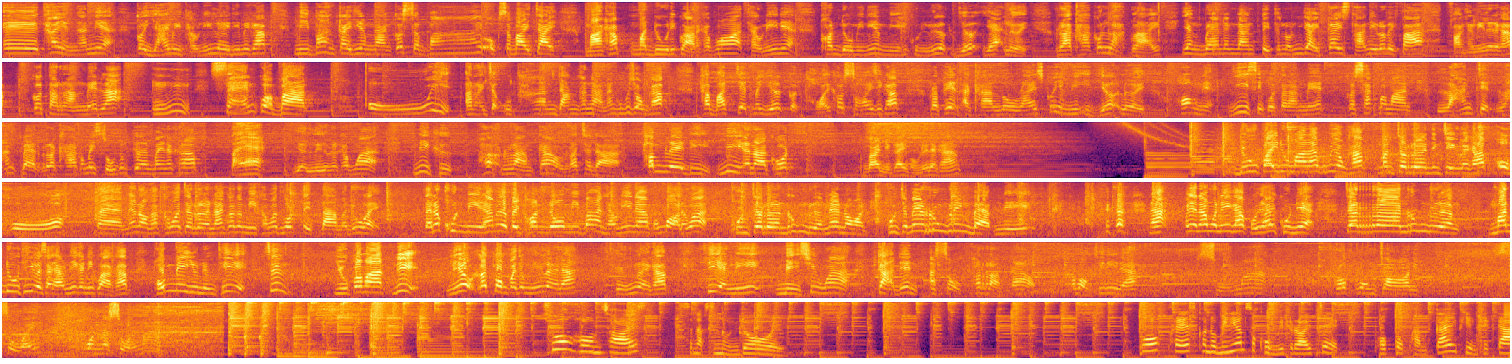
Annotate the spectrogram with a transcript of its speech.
เอ ถ้าอย่างนั้นเนี่ยก็ย้ายมาอยู่แถวนี้เลยดีไหมครับ มีบ้านใกล้ที่ทำงานก็สบายอกสบายใจมาครับ มาดูดีกว่านะครับ เพราะว่าแถวนี้เนี่ยคอนโดมิเนียมมีให้คุณเลือกเยอะแยะเลย ราคาก็หลากหลาย อย่างแบรนด์ดังๆ ติดถนนใหญ่ใกล้สถานีรถไฟฟ้า ฝั่งทางนี้เลยนะครับ ก็ตารางเมตรละ อืมแสนกว่าบาท โอ้ยอะไรจะอุทานดังขนาดนั้นคุณผู้ชมครับ ถ้าบัตเจ็ตไม่เยอะก็ถอยเข้าซอยสิครับ ประเภทอาคาร low rise ก็ยังมีอีกเยอะเลย ห้องเนี่ย 20 กว่าตารางเมตร ก็สักประมาณล้าน7ล้าน8ราคาก็ไม่สูงจนเกินไปนะครับ แต่อย่าลืมนะครับว่า นี่คือพระราม9รัชดาทำเลดีมีอนาคต บ้านอยู่ใกล้ผมด้วยนะครับ ดูไปดูมานะคุณผู้ชมครับ มันเจริญจริง ๆ เลยครับ โอ้โห แต่แน่นอนครับคำว่าเจริญนั้นก็จะมีคำว่ารถติดตามมาด้วย แต่ถ้าคุณมีนะม่ว่าจะเป็นคอนโดมีบ้านแถวนี้นะ ผมบอกเลยว่าคุณเจริญรุ่งเรืองแน่นอน คุณจะไม่รุ่งริ่งแบบนี้นะเพราะฉะนั้นวันนี้ครับผมจะให้คุณเนี่ยเจริญรุ่งเรืองมาดูที่อยู่อาศัยแถวนี้กันดีกว่าครับ ผมมีอยู่หนึ่งที่ซึ่งอยู่ประมาณนี่เลี้ยวแล้วตรงไปตรงนี้เลยนะ ถึงเลยครับ ที่อย่งนี้มีชื่อว่าการ์เด้นอโศกพระรามเก้าเขาบอกที่นี่นะ สวยมาก ครบวงจร สวย คนน่ะสวยมาก ช่วง Home Choice สนับสนุนโดย Work Place คอนโดมิเนียมสุขุมวิท107 พบกับความใกล้เพียงแค่9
